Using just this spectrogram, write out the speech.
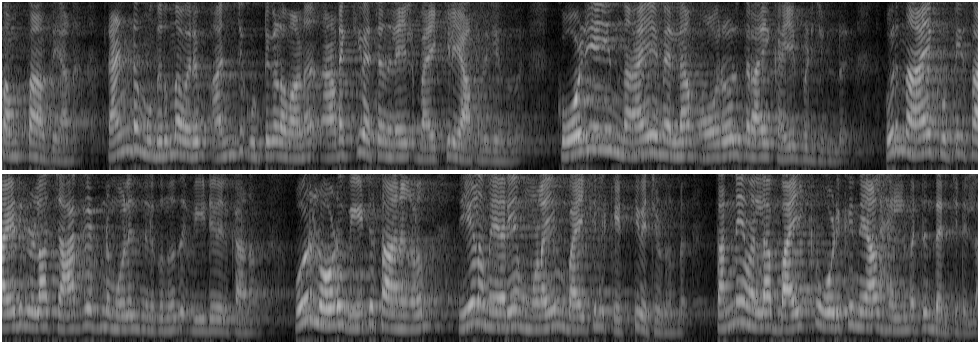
സംസ്ഥാനത്തെയാണ്. രണ്ട് മുതിർന്നവരും അഞ്ച് കുട്ടികളുമാണ് അടക്കി വെച്ച നിലയിൽ ബൈക്കിൽ യാത്ര ചെയ്യുന്നത്. കോഴിയെയും നായയും എല്ലാം ഓരോരുത്തരായി കയ്യിൽ പിടിച്ചിട്ടുണ്ട്. ഒരു നായക്കുട്ടി സൈഡിലുള്ള ചാക്കേട്ടിന് മുകളിൽ നിൽക്കുന്നത് വീഡിയോയിൽ കാണാം. ഒരു ലോഡ് വീട്ടു സാധനങ്ങളും നീളമേറിയ മുളയും ബൈക്കിൽ കെട്ടിവെച്ചിട്ടുണ്ട് തന്നെയുമല്ല ബൈക്ക് ഓടിക്കുന്നയാൾ ഹെൽമറ്റും ധരിച്ചിട്ടില്ല.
